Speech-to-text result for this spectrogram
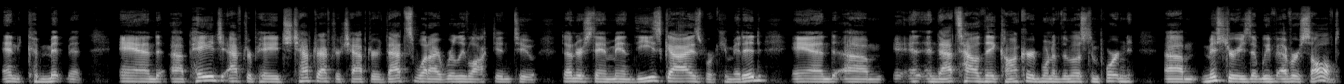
and commitment. And uh, page after page, chapter after chapter, that's what I really locked into to understand. Man, these guys were committed, and um, and, and that's how they conquered one of the most important um, mysteries that we've ever solved.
